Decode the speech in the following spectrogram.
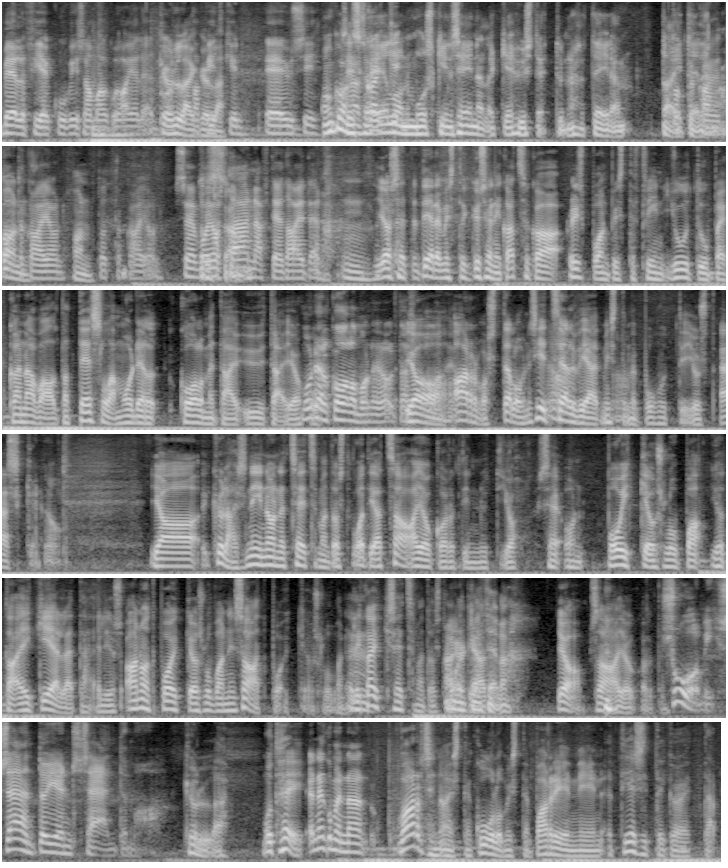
Belfie-kuvia samalla kun ajelee Kyllä, tuota kyllä. pitkin E9. Onkohan Siis siis se kaikki-. Elon Muskin seinälle kehystettynä se teidän Totta kai, taiteilema? totta On, kai on. on. Totta kai on. Sen voi Tossa ostaa on. NFT-taiteena. Mm, jos ette tiedä mistä on kyse, niin katsokaa Respawn.fin YouTube-kanavalta Tesla Model 3 tai Y tai joku. Model 3 oli tässä Joo, olla. arvostelu, niin siitä Joo. selviää, että mistä me puhuttiin just äsken. Joo. Ja kyllähän se niin on, että 17-vuotiaat saa ajokortin nyt jo. Se on poikkeuslupa, jota ei kielletä. Eli jos anot poikkeusluvan, niin saat poikkeusluvan. Eli kaikki Aika 17-vuotiaat kätevä. joo, saa ajokortin. Suomi, sääntöjen sääntömaa. Kyllä. Mutta hei, ennen kuin mennään varsinaisten kuulumisten pariin, niin tiesittekö, että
